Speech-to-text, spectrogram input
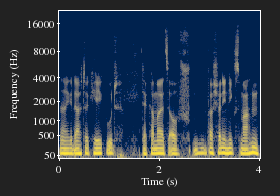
Ich gedacht, okay, gut, da kann man jetzt auch wahrscheinlich nichts machen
